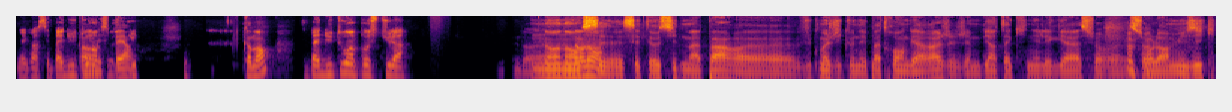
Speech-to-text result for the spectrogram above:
D'accord, c'est pas du tout Enfin, un postulat. Comment? C'est pas du tout un postulat. Bah, Non, non, non. c'est- c'était aussi de ma part, euh, vu que moi j'y connais pas trop en garage et j'aime bien taquiner les gars sur, euh, sur leur musique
